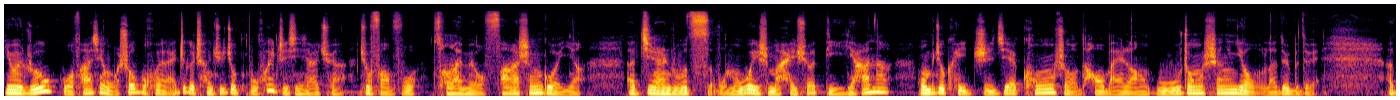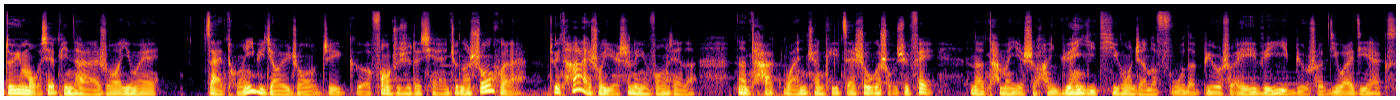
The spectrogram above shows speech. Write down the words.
因为如果发现我收不回来，这个程序就不会执行下去啊，就仿佛从来没有发生过一样。那既然如此，我们为什么还需要抵押呢？我们就可以直接空手套白狼，无中生有了，对不对？那，对于某些平台来说，因为在同一笔交易中，这个放出去的钱就能收回来，对他来说也是零风险的。那他完全可以再收个手续费，那他们也是很愿意提供这样的服务的。比如说 AAVE，比如说 DYDX。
